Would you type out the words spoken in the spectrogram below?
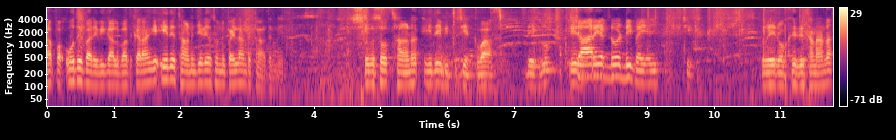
ਆਪਾਂ ਉਹਦੇ ਬਾਰੇ ਵੀ ਗੱਲਬਾਤ ਕਰਾਂਗੇ ਇਹਦੇ ਥਣ ਜਿਹੜੇ ਤੁਹਾਨੂੰ ਪਹਿਲਾਂ ਦਿਖਾ ਦਿੰਨੇ ਹਾਂ। ਸੋ ਦੱਸੋ ਥਣ ਇਹਦੇ ਵੀ ਤੁਸੀਂ ਇੱਕ ਵਾਰ ਦੇਖ ਲਓ। ਚਾਰ ਅੱਡੋ ਅੱਡੀ ਪਈ ਹੈ ਜੀ। ਠੀਕ। ਇਹ ਰੋਖੇ ਦੇ ਥਣਾਂ ਦਾ।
